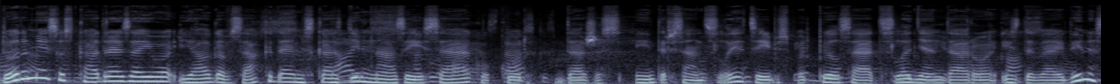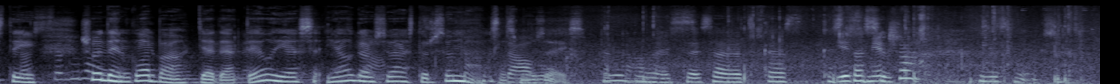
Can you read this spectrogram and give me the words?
dodamies uz kādreizējo Jālgavas akadēmiskās ģimnāzijas ēku, kur dažas interesantas liecības par pilsētas leģendāro izdevēju dinastiju šodien glabā ģedārta Elijas Jālgavas vēstures un mākslas muzejs. Kas, kas tas ir?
